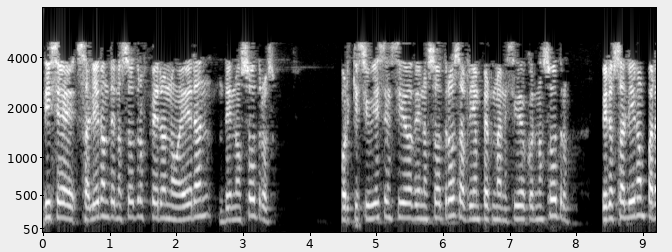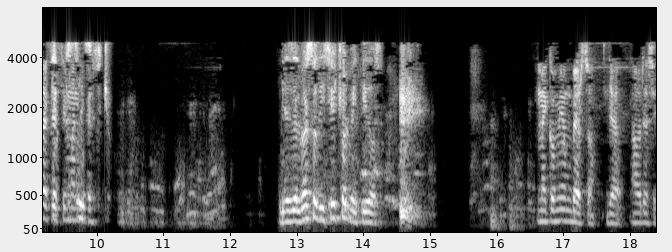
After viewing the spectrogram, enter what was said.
Dice, salieron de nosotros, pero no eran de nosotros. porque si hubiesen sido de nosotros habrían permanecido con nosotros, pero salieron para que se manifestasen. Desde el verso 18 al 22. Me comí un verso, ya, ahora sí.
